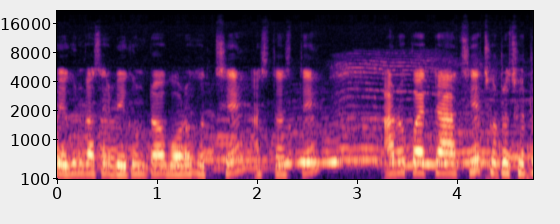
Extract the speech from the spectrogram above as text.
বেগুন গাছের বেগুনটাও বড় হচ্ছে আস্তে আস্তে। আরও কয়েকটা আছে, ছোট ছোট।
